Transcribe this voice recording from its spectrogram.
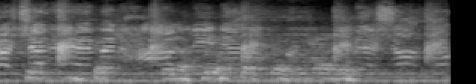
Kaçar yemin halini Beş altı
